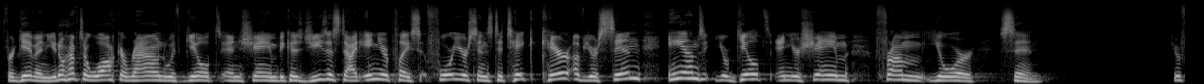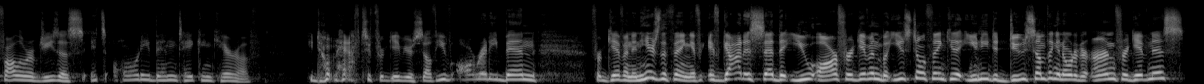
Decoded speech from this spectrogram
forgiven. You don't have to walk around with guilt and shame because Jesus died in your place for your sins to take care of your sin and your guilt and your shame from your sin. If you're a follower of Jesus, it's already been taken care of. You don't have to forgive yourself. You've already been forgiven. And here's the thing if, if God has said that you are forgiven, but you still think that you need to do something in order to earn forgiveness,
